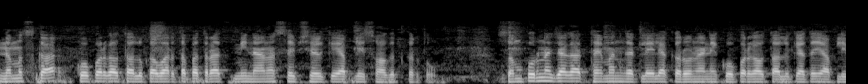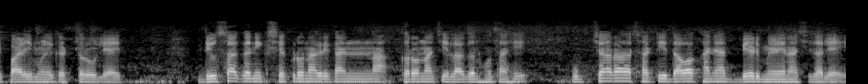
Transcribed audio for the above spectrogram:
नमस्कार. कोपरगाव तालुका वार्तापत्रात मी नानासाहेब शेळके आपले स्वागत करतो. संपूर्ण जगात थैमान घातलेल्या करोनाने कोपरगाव तालुक्यातही आपली पाळीमुळे घट्ट रोवली आहेत. दिवसागणिक शेकडो नागरिकांना करोनाची लागण होत आहे. उपचारासाठी दवाखान्यात बेड मिळेनाशी झाली आहे.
